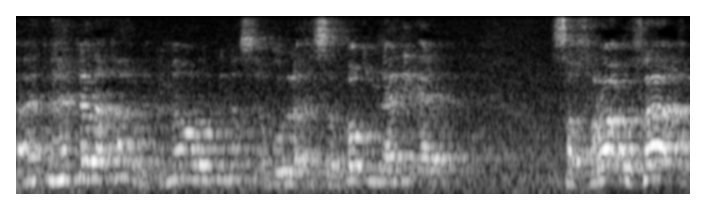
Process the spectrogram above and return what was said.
هكذا قال ما ورد النص. أقول لا ثبتوا من هذه الآية. صفراء فاقع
